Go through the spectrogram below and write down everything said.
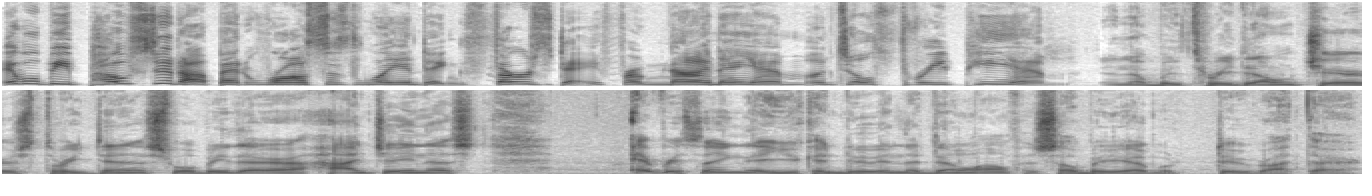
It will be posted up at Ross's Landing Thursday from 9 a.m. until 3 p.m. And there'll be three dental chairs, three dentists will be there, hygienists, everything that you can do in the dental office they'll be able to do right there.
